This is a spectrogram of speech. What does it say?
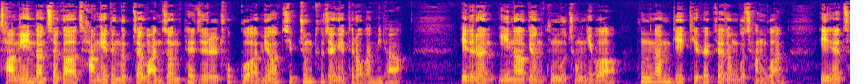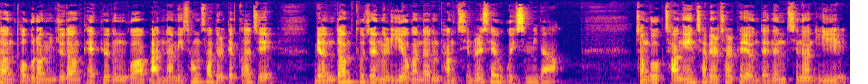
장애인 단체가 장애 등급제 완전 폐지를 촉구하며 집중 투쟁에 들어갑니다. 이들은 이낙연 국무총리와 홍남기 기획재정부 장관, 이해찬 더불어민주당 대표 등과 만남이 성사될 때까지 면담 투쟁을 이어간다는 방침을 세우고 있습니다. 전국 장애인 차별 철폐 연대는 지난 2일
